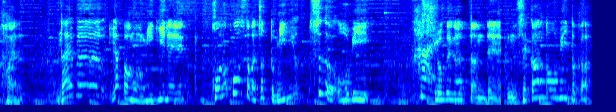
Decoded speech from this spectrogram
はい。だいぶやっぱもう右でこのコースとかちょっと右すぐ OB はい。広げがあったんで、うんセカンド OB とか、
